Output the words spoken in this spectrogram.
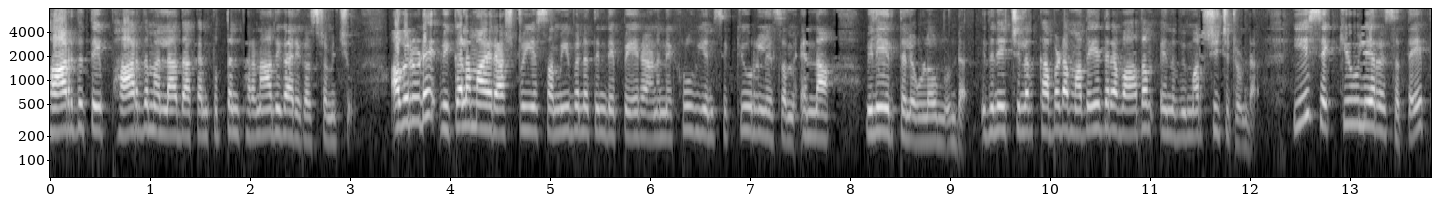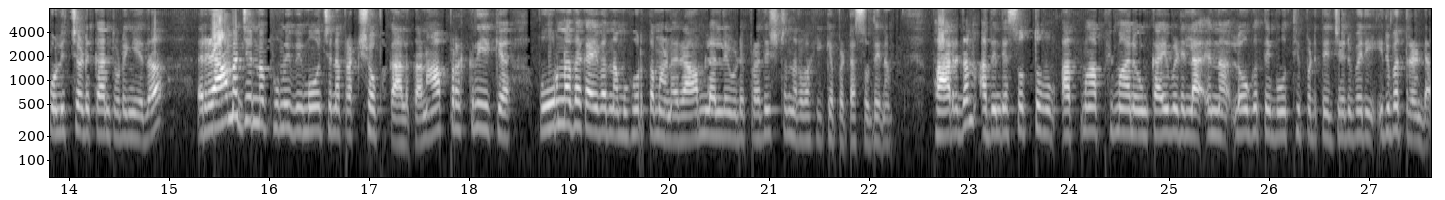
ഭാരതത്തെ ഭാരതമല്ലാതാക്കാൻ പുത്തൻ ഭരണാധികാരികൾ ശ്രമിച്ചു. അവരുടെ വികലമായ രാഷ്ട്രീയ സമീപനത്തിന്റെ പേരാണ് നെഹ്റുവിയൻ സെക്യൂറലിസം എന്ന വിലയിരുത്തലുകളുമുണ്ട്. ഇതിനെ ചിലർ കപട മതേതരവാദം എന്ന് വിമർശിച്ചിട്ടുണ്ട്. ഈ സെക്യൂലിയറിസത്തെ പൊളിച്ചെടുക്കാൻ തുടങ്ങിയത് രാമജന്മഭൂമി വിമോചന പ്രക്ഷോഭ കാലത്താണ് ആ പ്രക്രിയയ്ക്ക് പൂർണത കൈവന്ന മുഹൂർത്തമാണ് രാംലല്ലയുടെ പ്രതിഷ്ഠ നിർവഹിക്കപ്പെട്ട സുദിനം. ഭാരതം അതിന്റെ സ്വത്വവും ആത്മാഭിമാനവും കൈവിടില്ല എന്ന് ലോകത്തെ ബോധ്യപ്പെടുത്തിയ ജനുവരി ഇരുപത്തിരണ്ട്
